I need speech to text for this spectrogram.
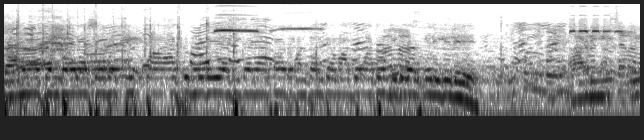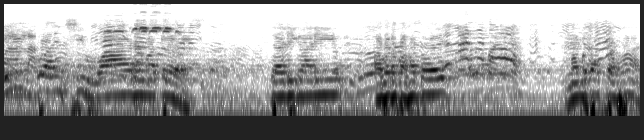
जाणा संपायला पाच मिनिटे या ठिकाणी आपण पंचांच्या माध्यमातून डिक्लेअर केली गेली. आणि एक वाढ मात्र. त्या ठिकाणी आपण पाहतोय ममता चव्हाण.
